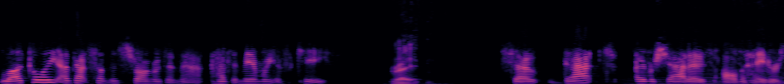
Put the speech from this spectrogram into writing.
Luckily, I've got something stronger than that. I have the memory of Keith. Right. So that overshadows all the haters.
